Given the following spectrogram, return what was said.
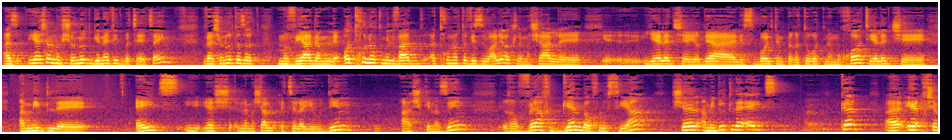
אז יש לנו שונות גנטית בצאצאים, והשונות הזאת מביאה גם לעוד תכונות מלבד התכונות הוויזואליות, למשל אה, ילד שיודע לסבול טמפרטורות נמוכות, ילד שעמיד לאיידס, יש למשל אצל היהודים האשכנזים רווח גן באוכלוסייה של עמידות לאיידס. כן? עכשיו,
